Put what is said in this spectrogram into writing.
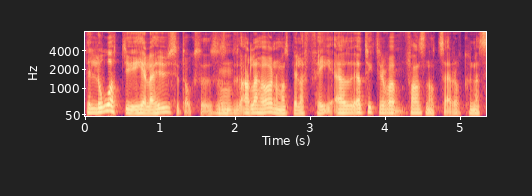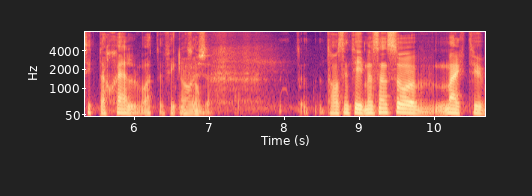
Det låter ju i hela huset också. Så Mm. Alla hör när man spelar fel. Jag, jag tyckte det var, fanns något så här att kunna sitta själv och att det fick Ja, liksom, det. Ta sin tid. Men sen så märkte ju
